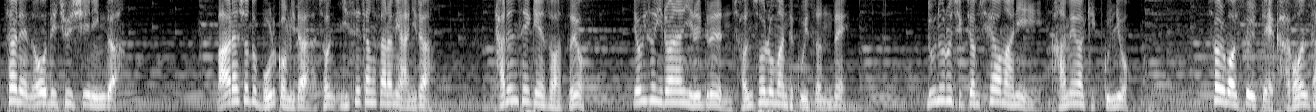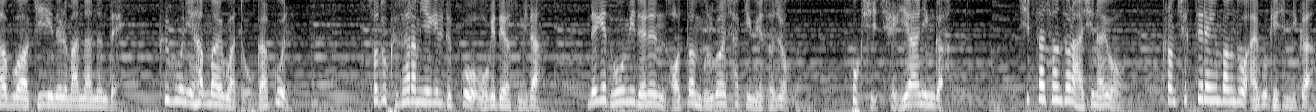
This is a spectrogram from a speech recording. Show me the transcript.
자넨 어디 출신인가? 말하셔도 모를 겁니다. 전 이 세상 사람이 아니라 다른 세계에서 왔어요. 여기서 일어난 일들은 전설로만 듣고 있었는데 눈으로 직접 체험하니 감회가 깊군요 젊었을 때 각원사부와 기인을 만났는데 그분이 한 말과 똑같군. 저도 그 사람 얘기를 듣고 오게 되었습니다. 내게 도움이 되는 어떤 물건을 찾기 위해서죠. 혹시 책이 아닌가? 십사천설 아시나요? 그럼 책들의 행방도 알고 계십니까?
